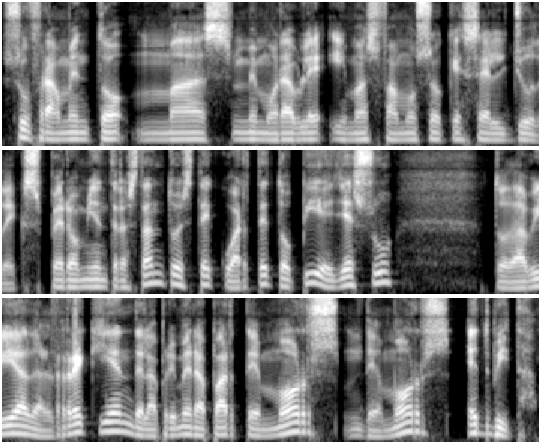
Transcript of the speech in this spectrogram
su fragmento más memorable y más famoso que es el Judex. Pero mientras tanto este cuarteto pie Jesu todavía del Requiem de la primera parte Mors de Mors et Vita.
